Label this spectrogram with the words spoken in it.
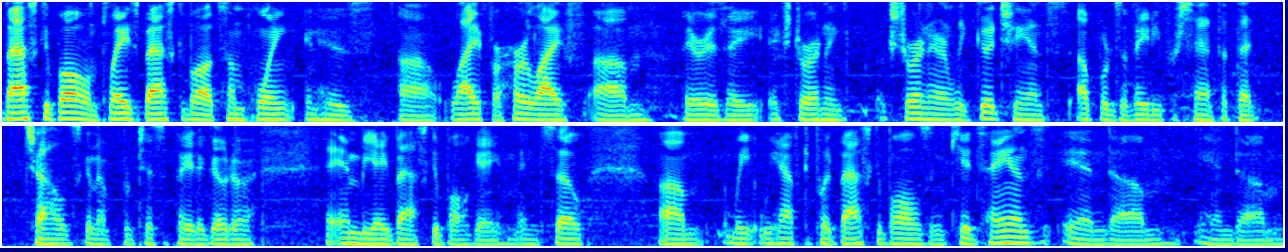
basketball and plays basketball at some point in his uh, life or her life, um, there is a extraordinarily extraordinarily good chance, upwards of 80%, that that child's going to participate or go to an NBA basketball game. And so um, we, we have to put basketballs in kids' hands, and um, and um,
